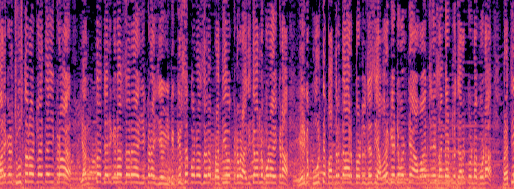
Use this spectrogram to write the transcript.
మరి ఇక్కడ చూస్తున్నట్లయితే ఇక్కడ ఎంత జరిగినా సరే ఇక్కడ కిక్కిరిసిపోయినా సరే ప్రతి ఒక్కరు కూడా అధికారులు కూడా ఇక్కడ వీరికి పూర్తి భద్రతా ఏర్పాట్లు చేసి ఎవరికి ఎటువంటి అవాంఛనీయ సంఘటనలు జరగకుండా కూడా ప్రతి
